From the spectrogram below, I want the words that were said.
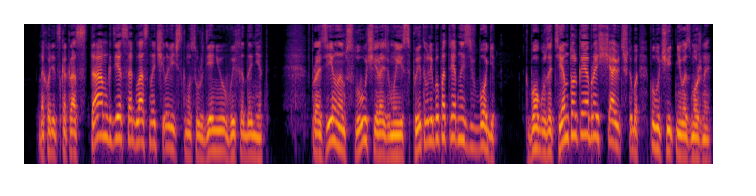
— находится как раз там, где, согласно человеческому суждению, выхода нет. В противном случае разве мы испытывали бы потребность в Боге? К Богу затем только и обращаются, чтобы получить невозможное.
